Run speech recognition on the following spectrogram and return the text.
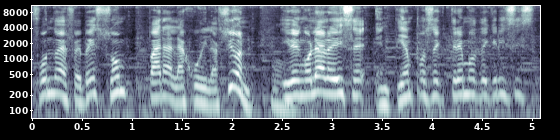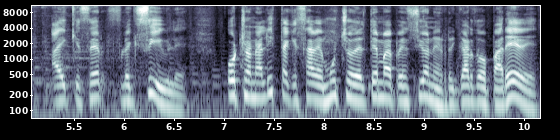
Fondos de FP son para la jubilación. Y Bengolea le dice, en tiempos extremos de crisis hay que ser flexible. Otro analista que sabe mucho del tema de pensiones, Ricardo Paredes,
